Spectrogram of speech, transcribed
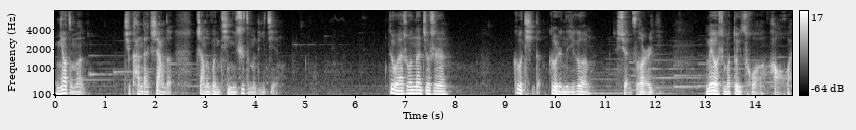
你要怎么去看待这样的这样的问题？你是怎么理解？对我来说，那就是个体的个人的一个选择而已，没有什么对错好坏。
